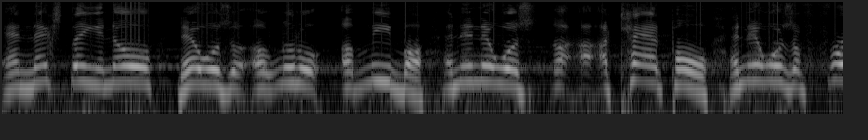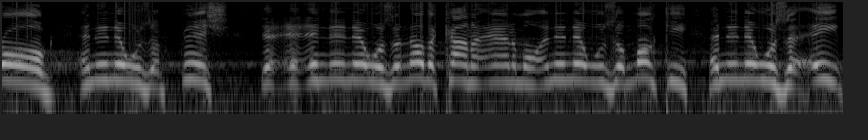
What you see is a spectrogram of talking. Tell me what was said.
And next thing you know, there was a, a little amoeba, and then there was a, a, tadpole, and there was a frog, and then there was a fish, and then there was another kind of animal, and then there was a monkey, and then there was an ape,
